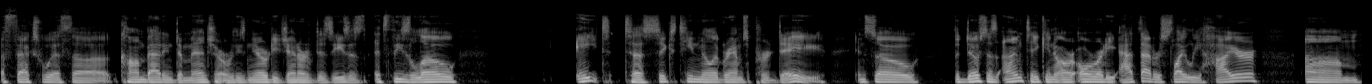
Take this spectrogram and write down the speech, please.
effects with uh, combating dementia or these neurodegenerative diseases. It's these low eight to 16 milligrams per day. And so the doses I'm taking are already at that or slightly higher. Um,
